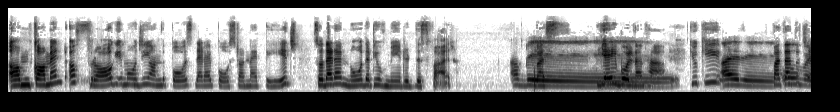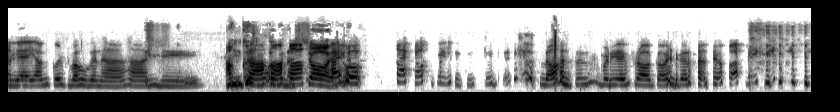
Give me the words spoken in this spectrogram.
Um, comment a frog emoji on the post that I post on my page so that I know that you've made it this far. अबे बस, यही बोलना था। क्योंकि अरे पता ओ तो बढ़िया चले। है अंकुश बहुगुना हाँ जी अंकुश हाँ, बहुगुना, हाँ, sure. I hope I hope he listens to this nonsense बढ़िया ही फ्रॉग कमेंट करवाने वाली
